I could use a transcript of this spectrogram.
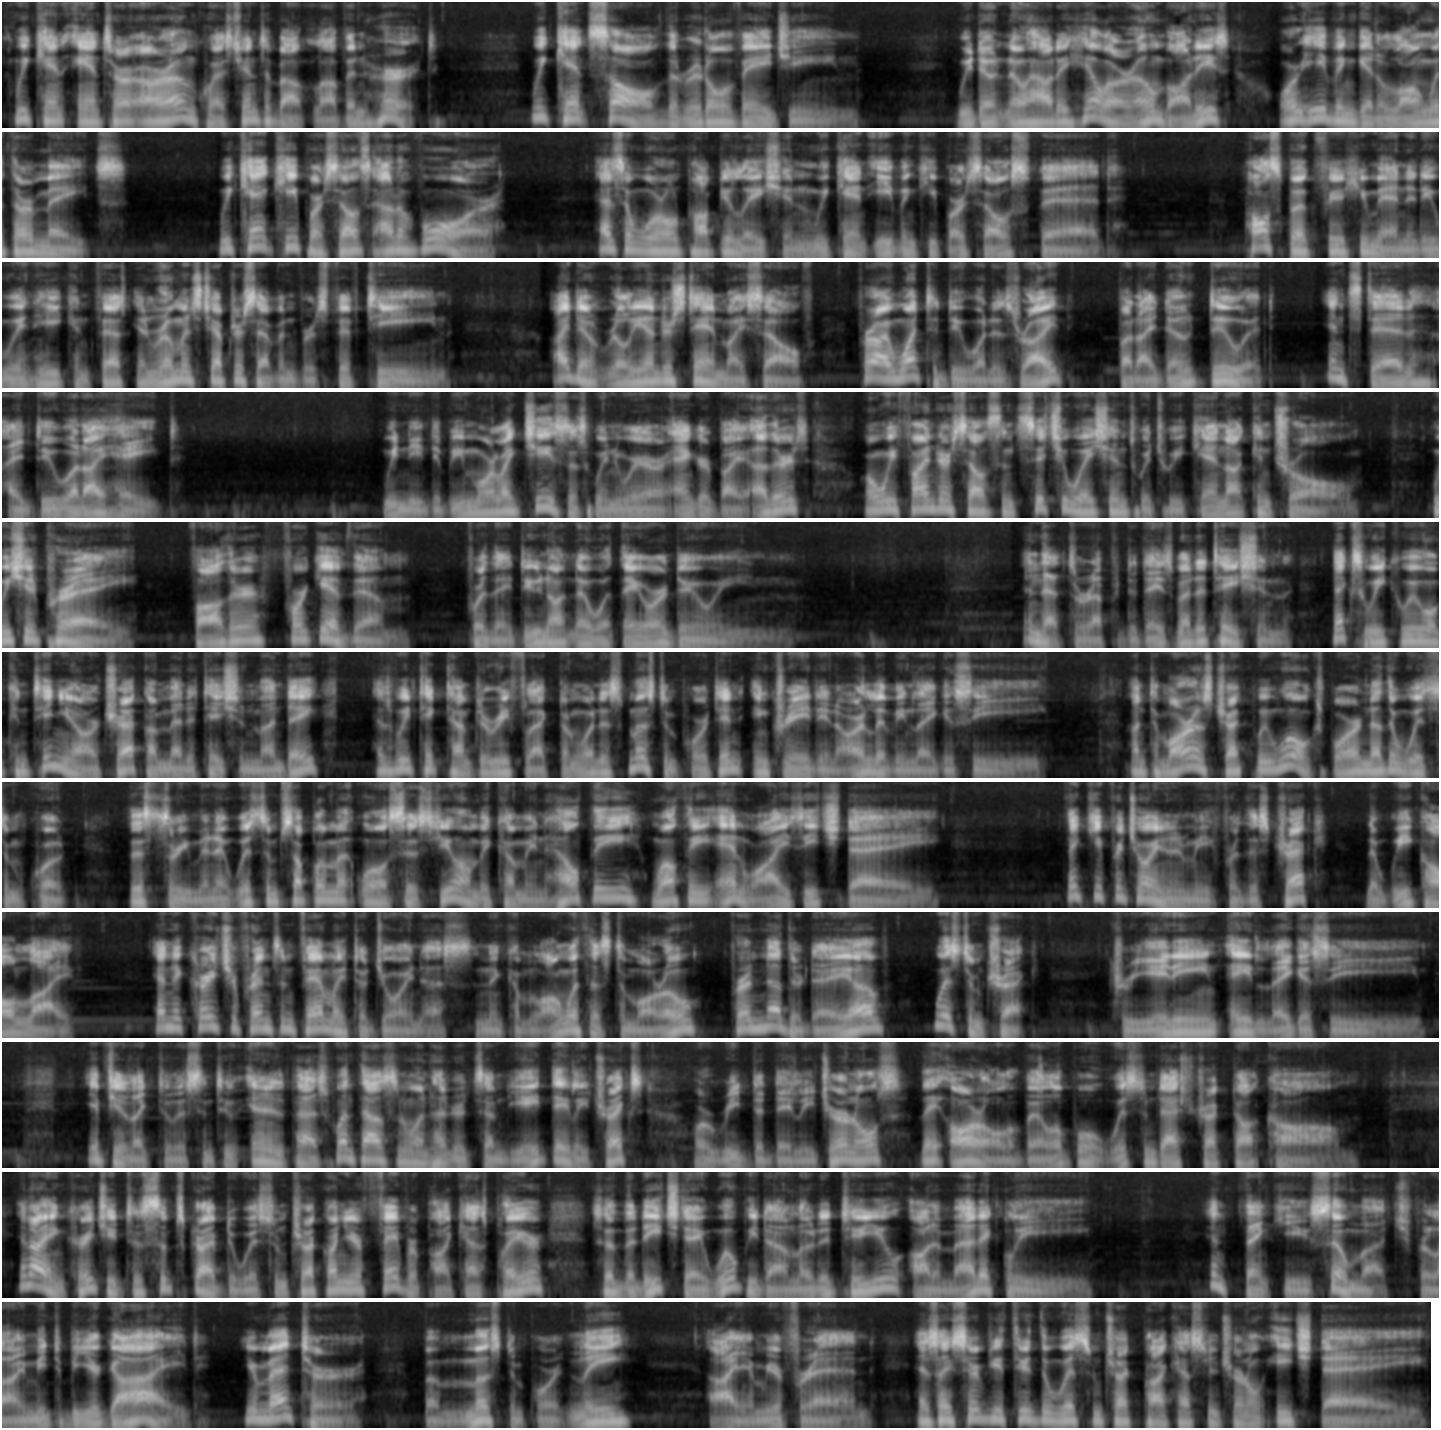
We can't answer our own questions about love and hurt. We can't solve the riddle of aging. We don't know how to heal our own bodies or even get along with our mates. We can't keep ourselves out of war. As a world population, we can't even keep ourselves fed. Paul spoke for humanity when he confessed in Romans chapter 7 verse 15, I don't really understand myself, for I want to do what is right, but I don't do it. Instead, I do what I hate. We need to be more like Jesus when we are angered by others or we find ourselves in situations which we cannot control. We should pray, Father, forgive them, for they do not know what they are doing. And that's a wrap for today's meditation. Next week, we will continue our trek on Meditation Monday as we take time to reflect on what is most important in creating our living legacy. On tomorrow's trek, we will explore another wisdom quote. This three minute wisdom supplement will assist you on becoming healthy, wealthy, and wise each day. Thank you for joining me for this trek that we call life. And encourage your friends and family to join us and then come along with us tomorrow for another day of Wisdom Trek, creating a legacy. If you'd like to listen to any of the past 1,178 daily treks or read the daily journals, they are all available at wisdom-trek.com. And I encourage you to subscribe to Wisdom Trek on your favorite podcast player so that each day will be downloaded to you automatically. And thank you so much for allowing me to be your guide, your mentor, but most importantly, I am your friend as I serve you through the Wisdom Trek podcast and journal each day.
